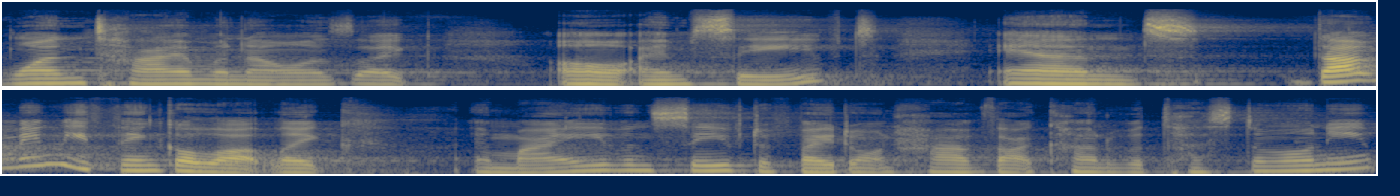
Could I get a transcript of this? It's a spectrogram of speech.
one time when I was like, oh, I'm saved. And that made me think a lot like, am I even saved if I don't have that kind of a testimony?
